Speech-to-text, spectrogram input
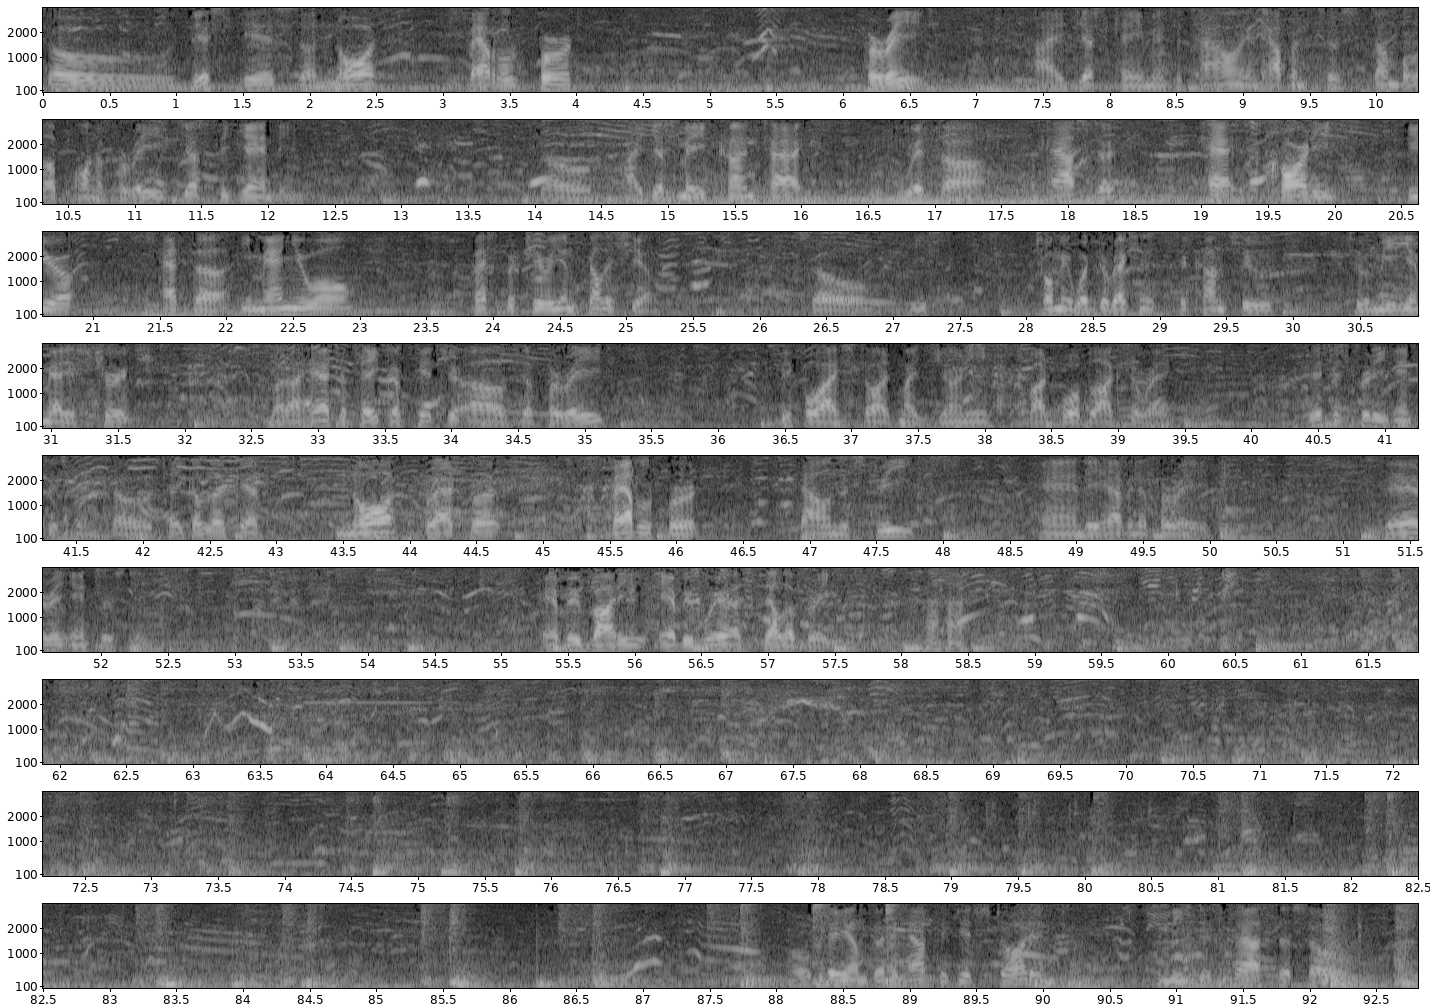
So this is a North Battleford parade. I just came into town and happened to stumble up on a parade just beginning. So I just made contact with uh, Pastor Pat Carty here at the Emmanuel Presbyterian Fellowship. So he's told me what direction to come to to meet him at his church. But I had to take a picture of the parade before I start my journey about four blocks away. This is pretty interesting. So take a look at North Bradford, Battleford down the streets and they're having a parade. Very interesting. Everybody everywhere celebrates. 一 博 Okay, I'm going to have to get started to meet this pastor, so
